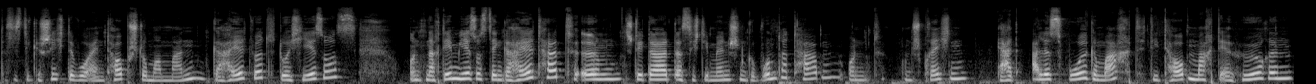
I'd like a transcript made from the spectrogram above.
Das ist die Geschichte, wo ein taubstummer Mann geheilt wird durch Jesus und nachdem Jesus den geheilt hat, ähm, steht da, dass sich die Menschen gewundert haben und, und sprechen. Er hat alles wohl gemacht, die Tauben macht er hören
